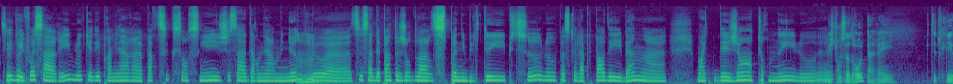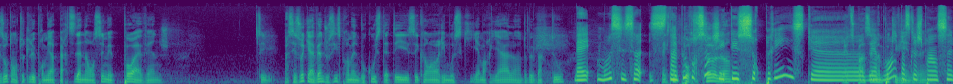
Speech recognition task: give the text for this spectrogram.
Tu sais, des fois, ça arrive là, qu'il y a des premières euh, parties qui sont signées juste à la dernière minute. Mhm. là, euh, tu sais, ça dépend toujours de leur disponibilité et tout ça, là, parce que la plupart des bands euh, vont être déjà en tournée. Là, euh. Mais je trouve ça drôle pareil. Tu sais, toutes les autres ont toutes leurs premières parties d'annoncer, mais pas Avenge. Parce que c'est sûr qu'Avenge aussi ils se promène beaucoup cet été. C'est qu'on Rimouski, à Montréal, un peu partout. Ben, moi, c'est ça. C'est c'est un peu pour ça que j'ai été surprise que Mais tu pensais même pas parce que je pensais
